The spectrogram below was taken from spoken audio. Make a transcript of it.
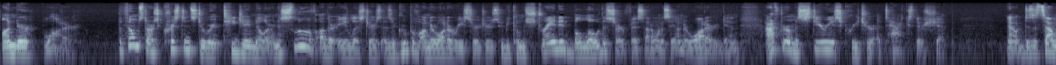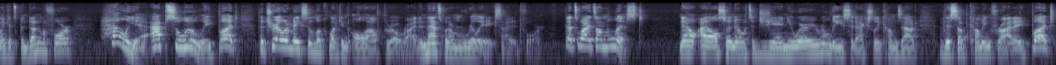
Underwater. The film stars Kristen Stewart, TJ Miller, and a slew of other A-listers as a group of underwater researchers who become stranded below the surface, I don't want to say underwater again, after a mysterious creature attacks their ship. Now, does it sound like it's been done before? Hell yeah, absolutely, but the trailer makes it look like an all-out thrill ride, and that's what I'm really excited for. That's why it's on the list. Now, I also know it's a January release. It actually comes out this upcoming Friday, but,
